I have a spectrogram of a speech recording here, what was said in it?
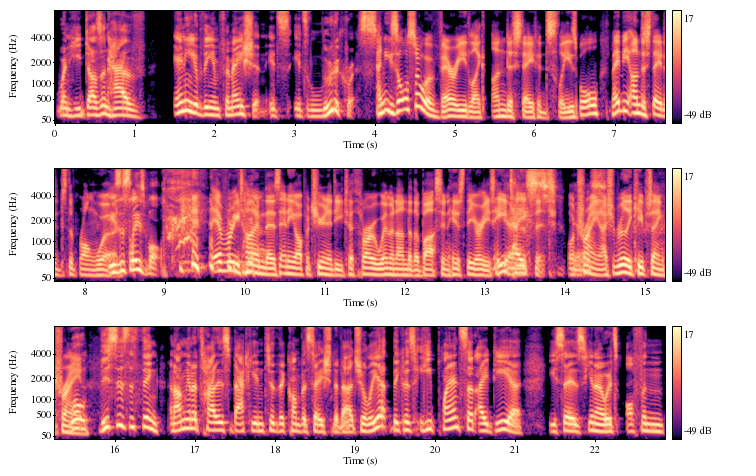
when he doesn't have any of the information. It's it's ludicrous. And he's also a very like understated sleazeball. Maybe understated's the wrong word. He's a sleazeball. Every time there's any opportunity to throw women under the bus in his theories, he Yes, takes it. Or yes. train. I should really keep saying train. Well, this is the thing, and I'm going to tie this back into the conversation about Juliet because he plants that idea. He says, you know, it's often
